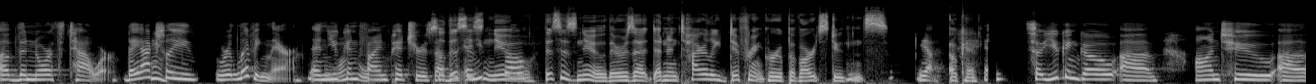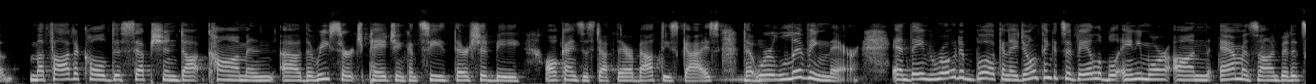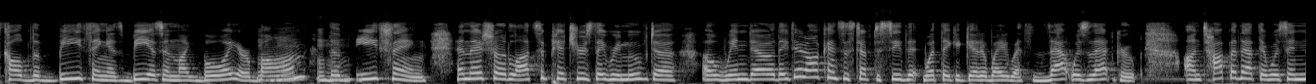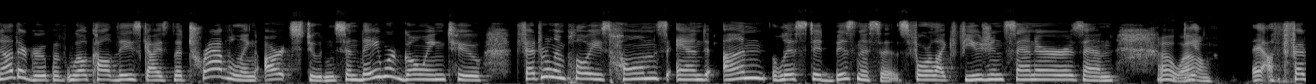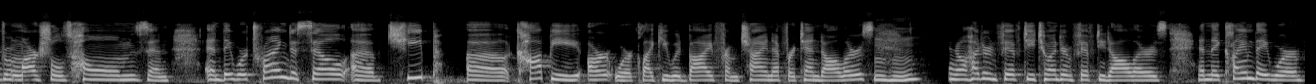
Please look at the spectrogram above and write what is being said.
of the North Tower. They hmm. actually hmm. were living there, and you Whoa. can find pictures. So this is new. Go, this is new. There was a, an entirely different group of art students. Yeah. Okay. And so you can go uh, onto uh, methodicaldeception.com and uh, the research page. You can see there should be all kinds of stuff there about these guys mm-hmm. that were living there. And they wrote a book, and I don't think it's available anymore on Amazon, but it's called The Bee Thing, as B as in like boy or mm-hmm. bomb, mm-hmm. the Bee Thing. And they showed lots of pictures. They removed a, a window. They did all kinds of stuff to see that what they could get away with. That was that group. On top of that, there was another group of, we'll call these guys the traveling art students, and they were going to federal employees' homes and unlisted businesses for like fusion centers and oh wow. Yeah, federal marshals' homes, and and they were trying to sell a cheap uh, copy artwork like you would buy from China for ten dollars. Mm-hmm. You know, 150 250 dollars, and they claimed they were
